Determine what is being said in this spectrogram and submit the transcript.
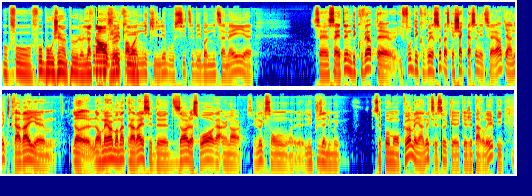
Faut, faut, faut bouger un peu. là. Le faut corps bouger, veut faut avoir un équilibre aussi, des bonnes nuits de sommeil. euh, ça, ça a été une découverte. il faut découvrir ça parce que chaque personne est différente. Il y en a qui travaillent. Leur, leur meilleur moment de travail, c'est de 10 h le soir à 1 h. C'est là qu'ils sont euh, les plus allumés. C'est pas mon cas, mais il y en a que c'est ça que, que j'ai parlé. Puis, Mhm.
